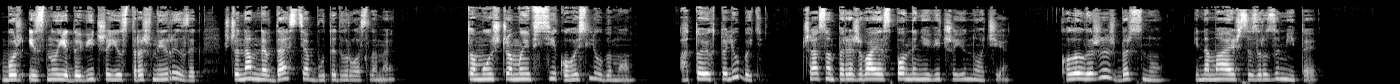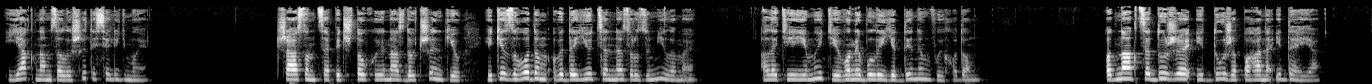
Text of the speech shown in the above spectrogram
бо ж існує до відчаю страшний ризик, що нам не вдасться бути дорослими. Тому що ми всі когось любимо, а той, хто любить, часом переживає сповнені відчаю ночі, коли лежиш без сну і намагаєшся зрозуміти, як нам залишитися людьми. Часом це підштовхує нас до вчинків, які згодом видаються незрозумілими, але тієї миті вони були єдиним виходом. Однак це дуже і дуже погана ідея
